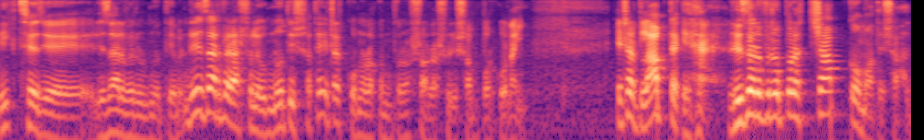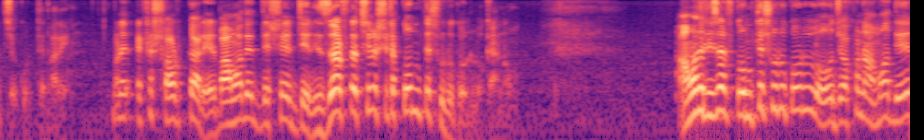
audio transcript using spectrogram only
লিখছে যে রিজার্ভের উন্নতি হবে রিজার্ভের আসলে উন্নতির সাথে এটার কোনো রকম কোনো সরাসরি সম্পর্ক নাই। এটার লাভটাকে হ্যাঁ রিজার্ভের উপরে চাপ কমাতে সাহায্য করতে পারে। মানে একটা সরকারের বা আমাদের দেশের যে রিজার্ভটা ছিল সেটা কমতে শুরু করল কেন? আমাদের রিজার্ভ কমতে শুরু করল যখন আমাদের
